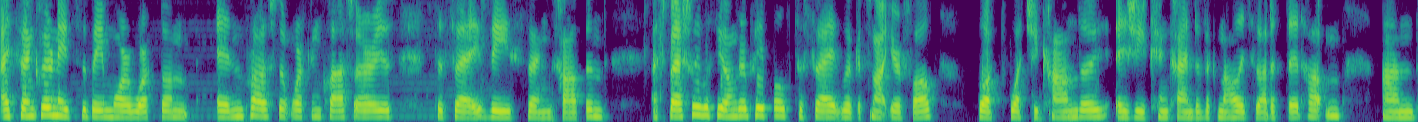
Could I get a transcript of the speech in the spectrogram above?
I think there needs to be more work done in Protestant working class areas to say these things happened, especially with younger people, to say, look, it's not your fault. But what you can do is you can kind of acknowledge that it did happen and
